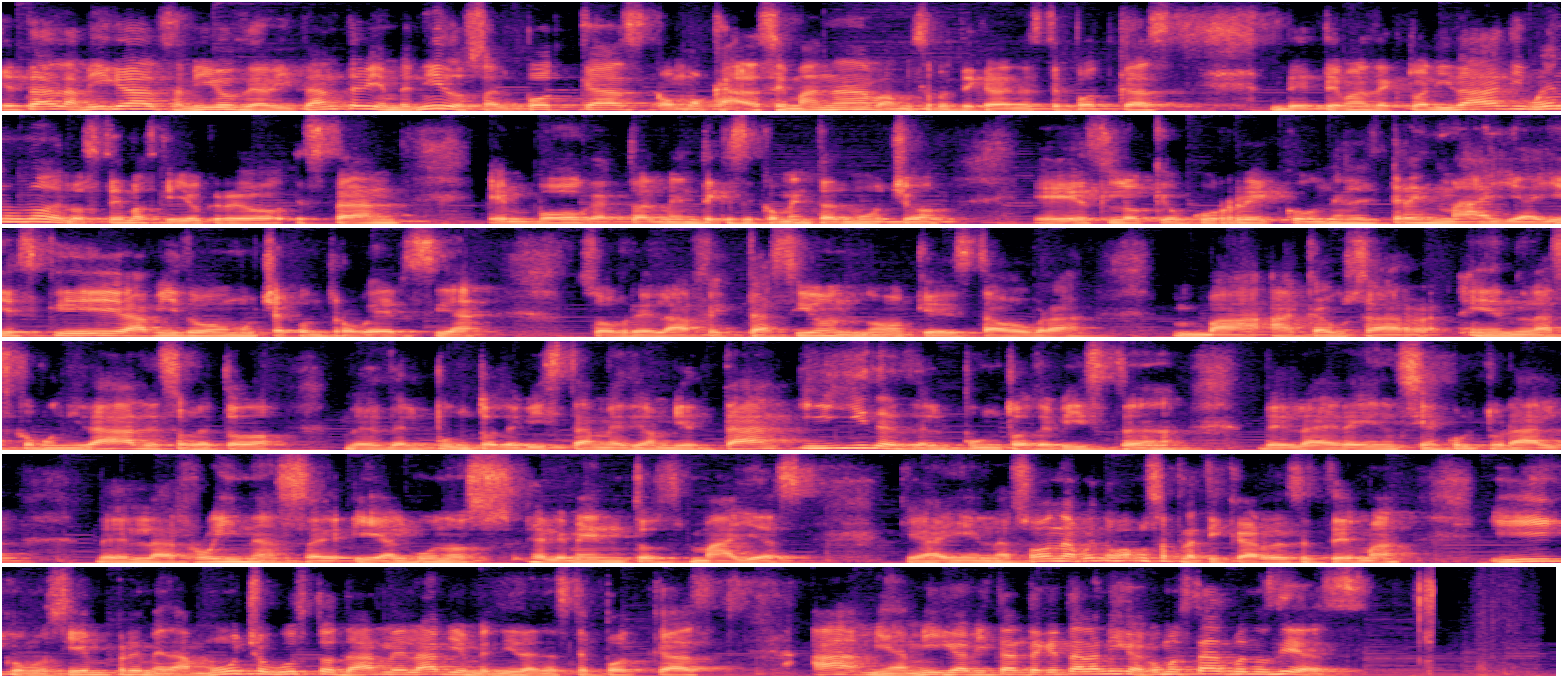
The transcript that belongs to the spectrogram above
¿Qué tal amigas, amigos de Habitante? Bienvenidos al podcast. Como cada semana vamos a platicar en este podcast de temas de actualidad y bueno, uno de los temas que yo creo están en boga actualmente, que se comentan mucho, es lo que ocurre con el tren Maya y es que ha habido mucha controversia sobre la afectación ¿no? que esta obra va a causar en las comunidades, sobre todo desde el punto de vista medioambiental y desde el punto de vista de la herencia cultural, de las ruinas eh, y algunos elementos mayas que hay en la zona. Bueno, vamos a platicar de ese tema y como siempre me da mucho gusto darle la bienvenida en este podcast a mi amiga habitante. ¿Qué tal amiga? ¿Cómo estás? Buenos días.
